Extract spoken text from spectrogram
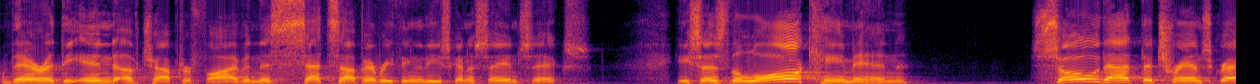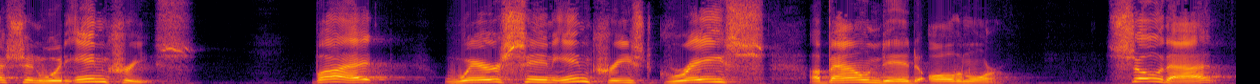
there at the end of chapter 5, and this sets up everything that he's going to say in 6. He says, The law came in so that the transgression would increase. But where sin increased, grace abounded all the more. So that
